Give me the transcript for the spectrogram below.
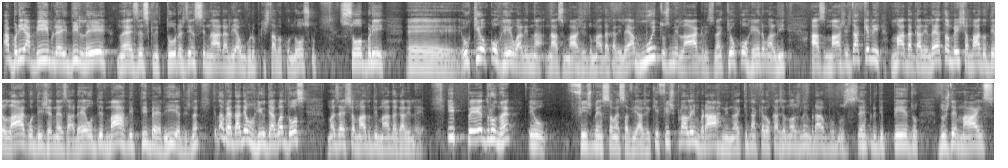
abrir a Bíblia e de ler é, as Escrituras, de ensinar ali a um grupo que estava conosco sobre é, o que ocorreu ali na, nas margens do Mar da Galileia. Há muitos milagres é, que ocorreram ali às margens daquele Mar da Galileia, também chamado de Lago de Genezaré ou de Mar de Tiberíades, né, que na verdade é um rio de água doce, mas é chamado de Mar da Galileia. E Pedro, né, eu fiz menção a essa viagem aqui, fiz para lembrar-me, não é que naquela ocasião nós lembrávamos sempre de Pedro, dos demais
